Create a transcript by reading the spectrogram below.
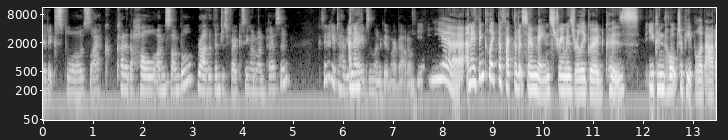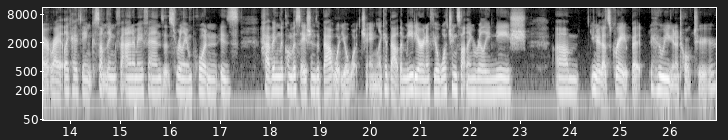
that explores like kind of the whole ensemble rather than just focusing on one person because then you get to have your and faves I, and learn a bit more about them. Yeah, and I think like the fact that it's so mainstream is really good because you can talk to people about it, right? Like I think something for anime fans that's really important is having the conversations about what you're watching, like about the media, and if you're watching something really niche. Um, you know that's great but who are you going to talk to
